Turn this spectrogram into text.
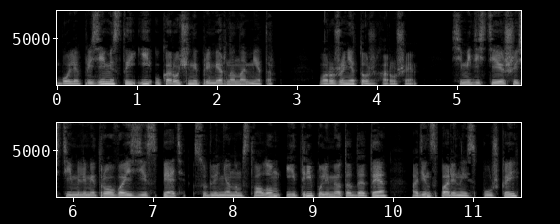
более приземистый и укороченный примерно на метр. Вооружение тоже хорошее. 76 миллиметровая ЗИС-5 с удлиненным стволом и три пулемета ДТ, один спаренный с пушкой,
